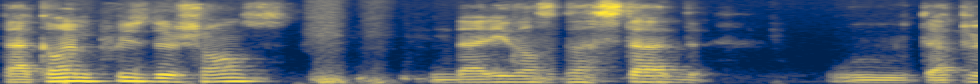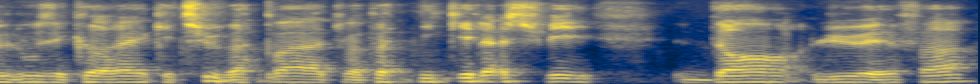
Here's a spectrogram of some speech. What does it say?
tu as quand même plus de chances d'aller dans un stade où ta pelouse est correcte et tu vas pas, tu vas pas te niquer la cheville dans l'UEFA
